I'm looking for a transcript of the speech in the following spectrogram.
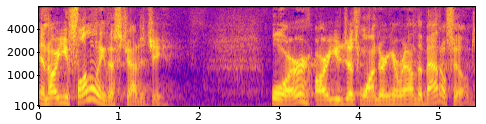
And are you following this strategy? Or are you just wandering around the battlefield?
